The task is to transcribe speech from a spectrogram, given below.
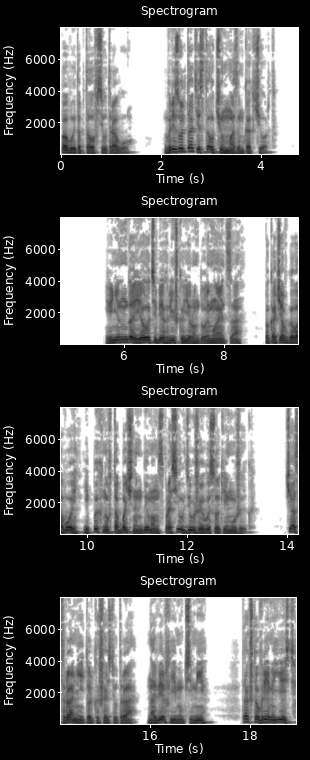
повытоптал всю траву. В результате стал чумазым как черт. «И не надоело тебе, Гришка, ерундой мается?» Покачав головой и пыхнув табачным дымом, спросил дюжий высокий мужик. Час ранний, только шесть утра, на верфь ему к семи, так что время есть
